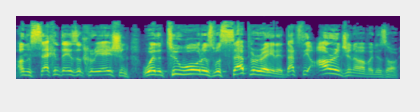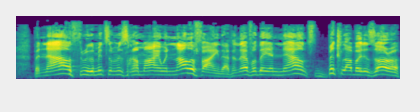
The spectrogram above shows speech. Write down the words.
on the second days of creation where the two waters were separated. That's the origin of Avodah Zarah. But now through the mitzvah of Hamayim, we're nullifying that, and therefore they announced Bitl Avodah Zarah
